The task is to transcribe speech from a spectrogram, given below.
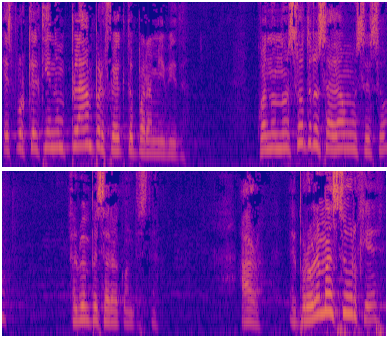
es porque Él tiene un plan perfecto para mi vida. Cuando nosotros hagamos eso, Él va a empezar a contestar. Ahora, el problema surge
